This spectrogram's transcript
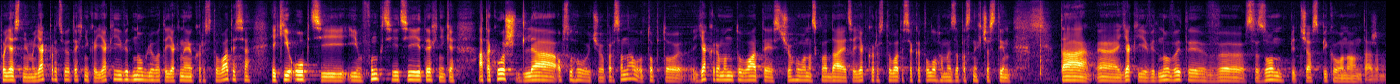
пояснюємо, як працює техніка, як її відновлювати, як нею користуватися, які опції і функції цієї техніки, а також для обслуговуючого персоналу, тобто як ремонтувати, з чого вона складається, як користуватися каталогами запасних частин та е, як її відновити в сезон під час пікового навантаження.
